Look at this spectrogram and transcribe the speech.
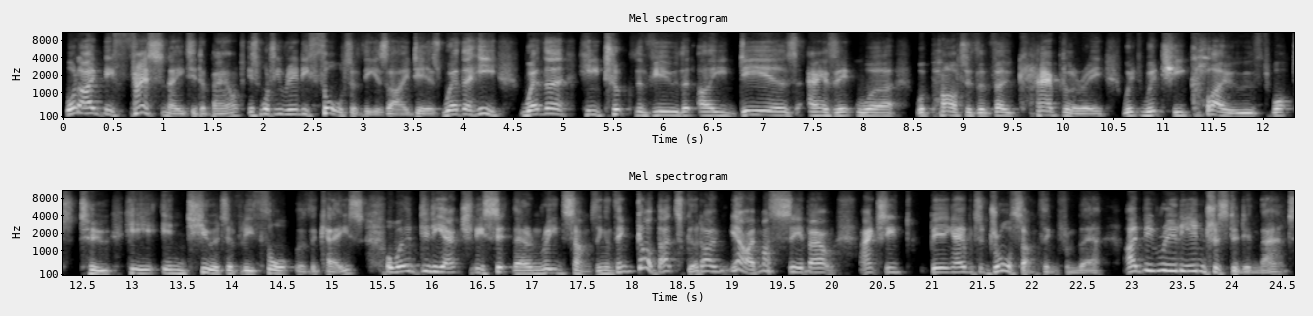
What I'd be fascinated about is what he really thought of these ideas, whether he whether he took the view that ideas, as it were, were part of the vocabulary which, which which he clothed what to he intuitively thought was the case, or whether did he actually sit there and read something and think, God, that's good. I yeah, I must see about actually being able to draw something from there. I'd be really interested in that.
